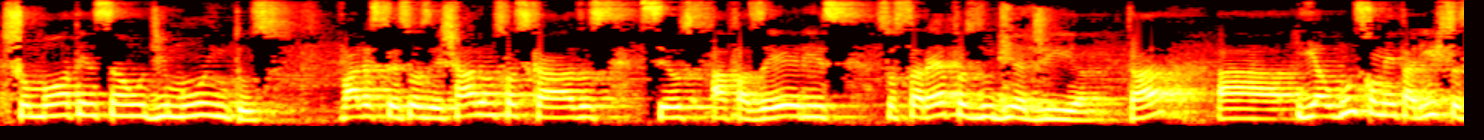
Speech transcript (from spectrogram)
chamou a atenção de muitos. Várias pessoas deixaram suas casas, seus afazeres, suas tarefas do dia a dia, tá? Ah, e alguns comentaristas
